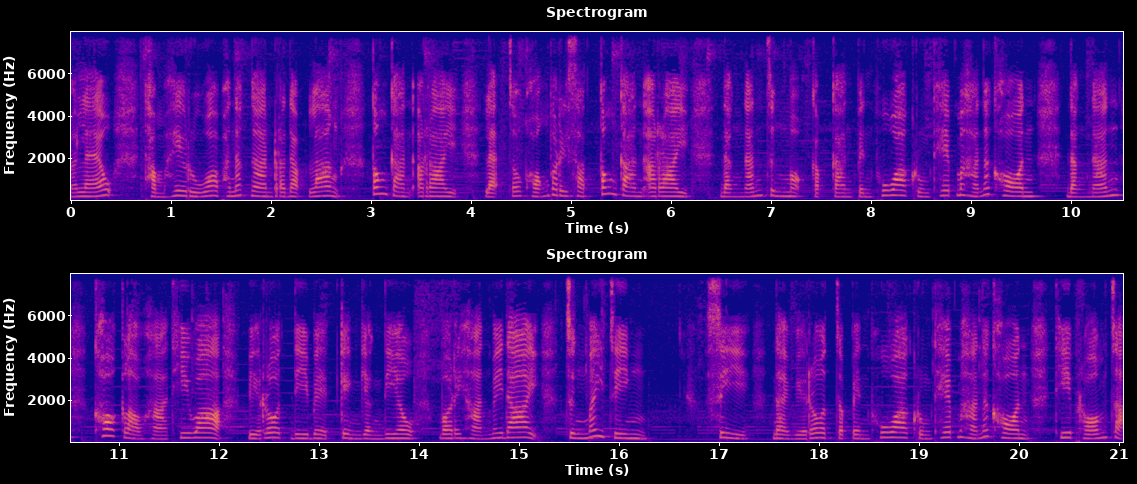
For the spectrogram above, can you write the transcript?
มาแล้วทำให้รู้ว่าพนักงานระดับล่างต้องการอะไร และเจ้าของบริษัทต้องการอะไร ดังนั้นจึงเหมาะกับการเป็นผู้ว่ากรุงเทพมหานคร ดังนั้นข้อกล่าวหาที่ว่าวิโรธดีเบตเก่งอย่างเดียว บริหารไม่ได้ จึงไม่จริง 4. นายวิโรธจะเป็นผู้ว่ากรุงเทพมหานครที่พร้อมจะ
